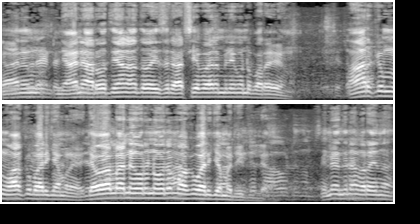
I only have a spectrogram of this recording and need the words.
ഞാനും ഞാൻ അറുപത്തിനാലാമത്തെ വയസ്സ് രാഷ്ട്രീയ പാരമ്പര്യം കൊണ്ട് പറയുകയാണ് ആർക്കും വാക്ക് പാലിക്കാൻ പറയാം ജവഹർലാൽ നെഹ്റുവിന് പോലും വാക്ക് പാലിക്കാൻ പറ്റിയിട്ടില്ല. പിന്നെ എന്തിനാ പറയുന്നത്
